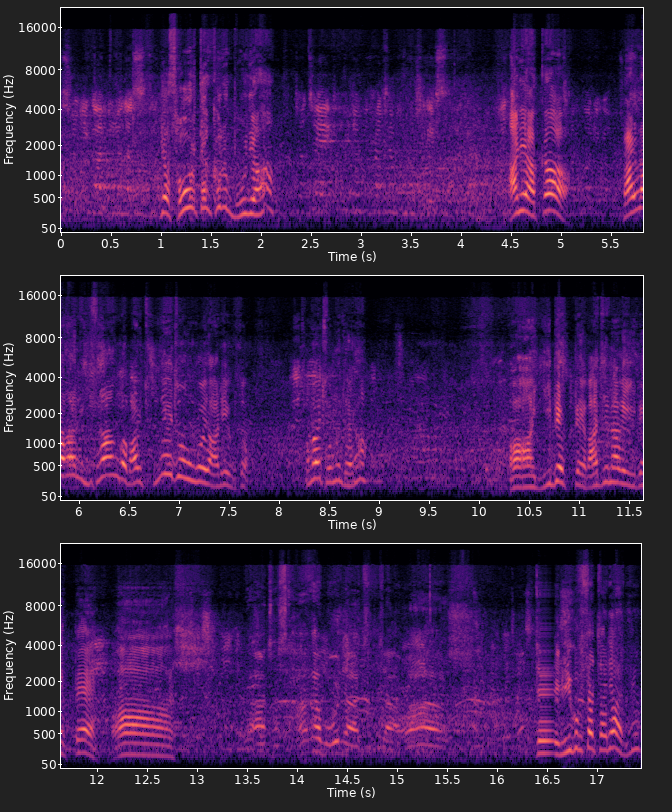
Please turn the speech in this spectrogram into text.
순위가 밀려났습니다. 야, 서울 탱크는 뭐냐? 전체 경기력을 다시 한번 보시겠습니다. 아니, 아까 날라가는 이상한 거 말이 정말 좋은 거야, 날이. 그래서 정말 좋으면 되나? 아, 200배, 마지막에 200배. 아, 씨. 야, 저 사가 뭐냐, 진짜. 와, 씨. 저 7살짜리 아니야?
